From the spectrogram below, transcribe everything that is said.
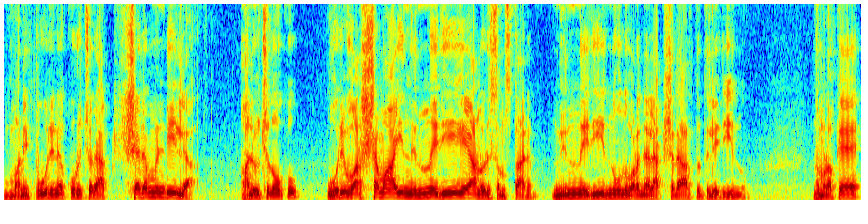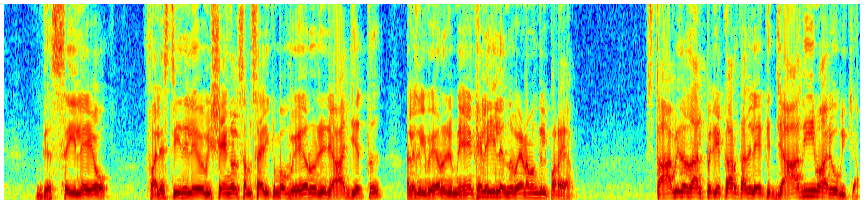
മണിപ്പൂരിനെക്കുറിച്ചൊരു അക്ഷരം മിണ്ടിയില്ല. ആലോചിച്ച് നോക്കൂ ഒരു വർഷമായി നിന്നെരിയുകയാണ് ഒരു സംസ്ഥാനം. നിന്നെരിയുന്നു എന്ന് പറഞ്ഞാൽ അക്ഷരാർത്ഥത്തിൽ എരിയുന്നു. നമ്മളൊക്കെ ഗസയിലെയോ ഫലസ്തീനിലെയോ വിഷയങ്ങൾ സംസാരിക്കുമ്പോൾ വേറൊരു രാജ്യത്ത് അല്ലെങ്കിൽ വേറൊരു മേഖലയിൽ എന്ന് വേണമെങ്കിൽ പറയാം. സ്ഥാപിത താല്പര്യക്കാർക്ക് അതിലേക്ക് ജാതിയും ആരോപിക്കാം.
